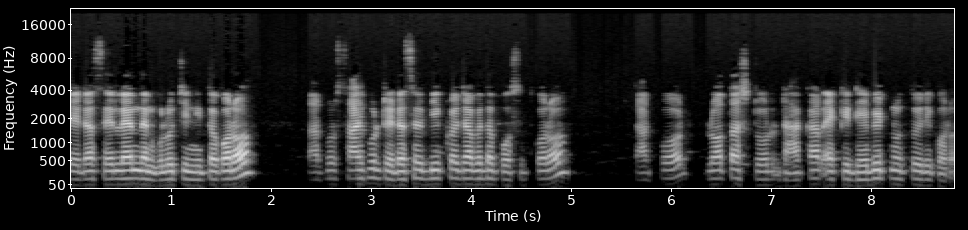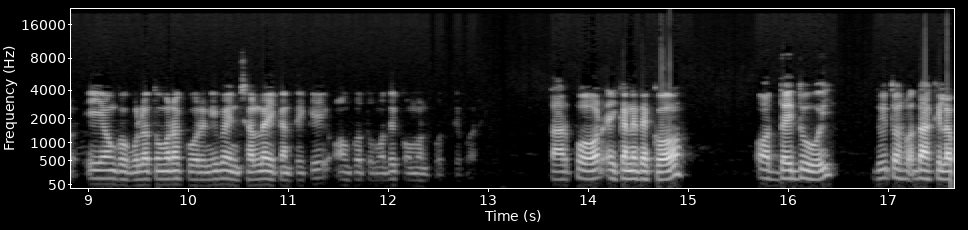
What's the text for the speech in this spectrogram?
ট্রেডার্সের লেনদেনগুলো চিহ্নিত করো। তারপর সাইফুল ট্রেডার্সের বিক্রয় জাবেদা প্রস্তুত করো। তারপর লতা স্টোর ঢাকার একটি ডেবিট নোট তৈরি করো। এই অঙ্কগুলো তোমরা করে নিবা। ইনশাল্লাহ এখান থেকে অঙ্ক তোমাদের কমন করতে পারে। তারপর এখানে দেখো, অধ্যায় দুই দুই তরফা দাখিলা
